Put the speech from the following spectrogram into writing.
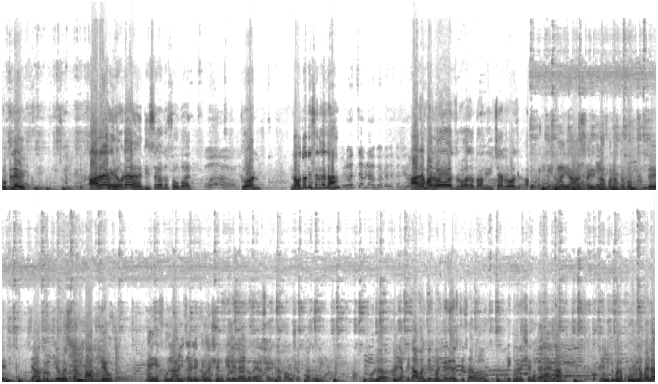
कुठले? अरे एवढं दिसत होतं सोबत. कोण? नव्हतं दिसत का सांग? रोजचा ब्लॉग बघत होता मी अरे मग रोज रोज होतो आम्ही विचार रोज. या साईडला आपण आता बघतोय जागरूक देवस्थान बागदेव. आणि हे फुलांचं डेकोरेशन केलेलं आहे बघा या साईडला पाहू शकता तुम्ही. फुलं आणि आपली गावातलीच मंडळी असते सर्व डेकोरेशन करायला. आणि मी तुम्हाला पूर्ण पहिला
